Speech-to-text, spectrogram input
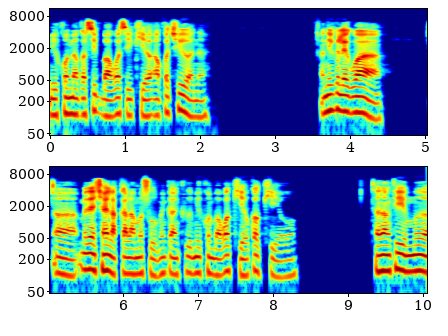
มีคนมากระซิบบอกว่าสีเขียวเอาก็เชื่อนะ อันนี้ก็เรียกว่าไม่ได้ใช้หลักการมาสูตรเหมือนกันคือ มีคนบอกว่าเขียวก็เขียวทั้งทั้งที่เมื่อ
